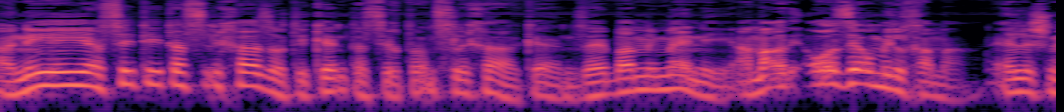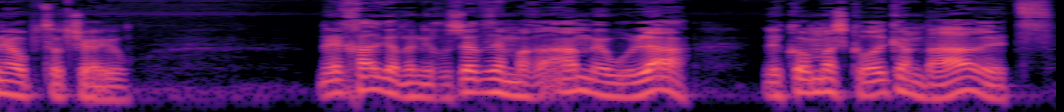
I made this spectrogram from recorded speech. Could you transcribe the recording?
אני עשיתי את הסליחה הזאת, כן, את הסרטון סליחה, כן, זה בא ממני. אמרתי, או זה או מלחמה, אלה שני אופציות שהיו. דרך אגב, אני חושב שזה מראה מעולה לכל מה שקורה כאן בארץ.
